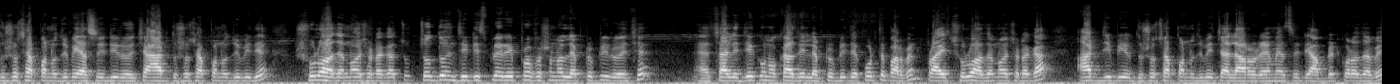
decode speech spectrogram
দুশো ছাপ্পান্ন জিবি অ্যাসিডি রয়েছে আট দুশো ছাপ্পান্ন জিবি দিয়ে ষোলো হাজার নয়শো টাকা। চোদ্দ ইঞ্চি ডিসপ্লের এই প্রফেশনাল ল্যাপটপটি রয়েছে। চাইলে যে কোনো কাজ এই ল্যাপটপটিতে করতে পারবেন। প্রায় ষোলো হাজার নয়শো টাকা, আট জিবি, দুশো ছাপ্পান্ন জিবি চাইলে আরও র্যাম এসিডি আপডেট করা যাবে।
